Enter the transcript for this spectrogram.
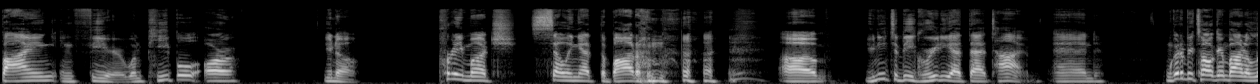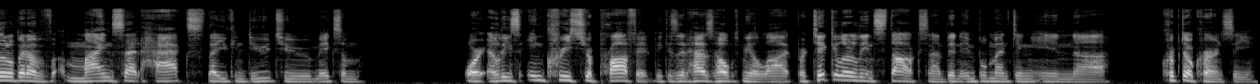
buying in fear. When people are, you know, pretty much selling at the bottom, um, you need to be greedy at that time. And I'm going to be talking about a little bit of mindset hacks that you can do to make some, or at least increase your profit because it has helped me a lot, particularly in stocks. And I've been implementing in uh, cryptocurrency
